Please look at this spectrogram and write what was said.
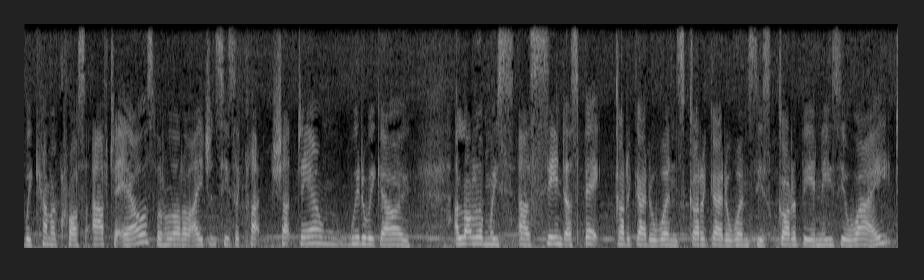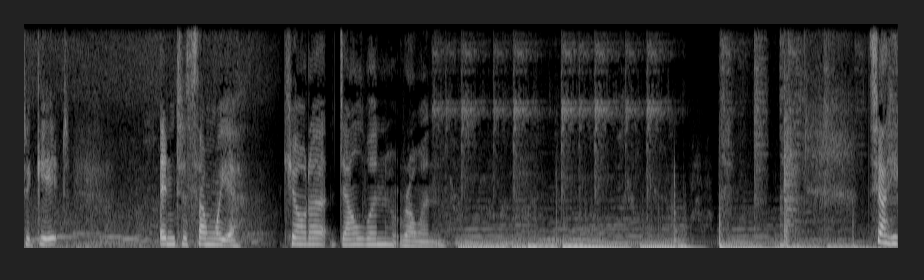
we come across after hours when a lot of agencies are cl- shut down. Where do we go? A lot of them we uh, send us back. Got to go to WINZ. Got to go to WINZ. There's got to be an easier way to get into somewhere. Kia ora, Delwyn Rowan. Te Ahi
